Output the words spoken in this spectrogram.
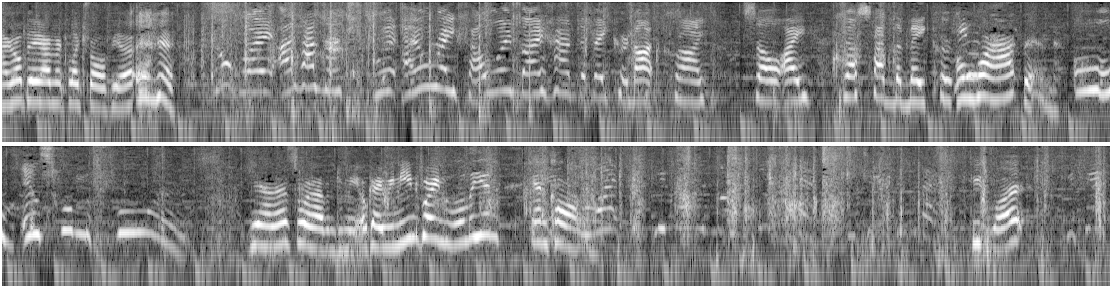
I hope they haven't clicked off yet. Don't worry, I had the I already found one, but I had to make her not cry. So I just had to make her. oh, what happened? Oh, it was from the forest. Yeah, that's what happened to me. Okay, we need to find Lillian and Colin. He's what? You can't.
